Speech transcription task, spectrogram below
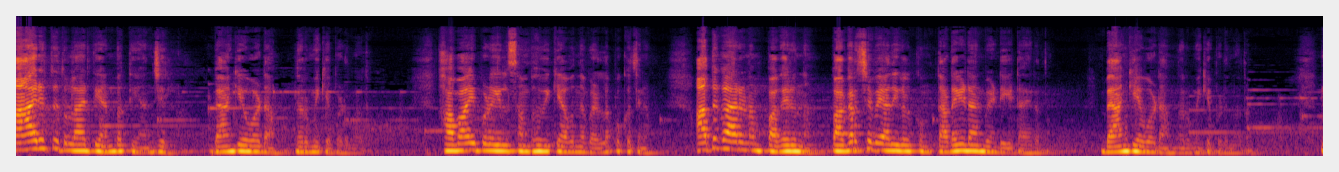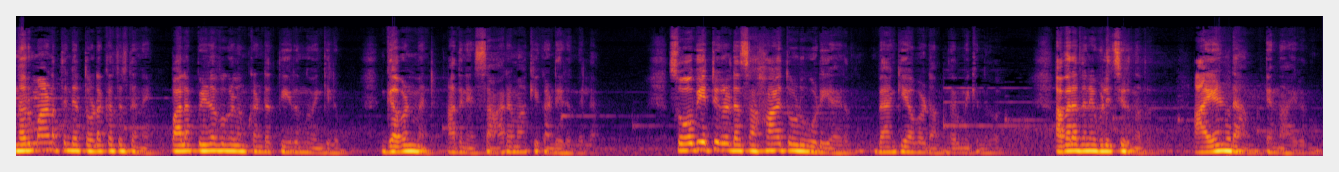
ആയിരത്തി തൊള്ളായിരത്തി അൻപത്തി അഞ്ചിൽ ബാങ്കിയോവ ഡാം നിർമ്മിക്കപ്പെടുന്നത്. ഹവായ് പുഴയിൽ സംഭവിക്കാവുന്ന വെള്ളപ്പൊക്കത്തിനും അത് കാരണം പകരുന്ന പകർച്ചവ്യാധികൾക്കും തടയിടാൻ വേണ്ടിയിട്ടായിരുന്നു ബാങ്കിയോവ ഡാം നിർമ്മിക്കപ്പെടുന്നത്. നിർമ്മാണത്തിന്റെ തുടക്കത്തിൽ തന്നെ പല പിഴവുകളും കണ്ടെത്തിയിരുന്നുവെങ്കിലും ഗവൺമെന്റ് അതിനെ സാരമാക്കി കണ്ടിരുന്നില്ല. സോവിയറ്റുകളുടെ സഹായത്തോടു കൂടിയായിരുന്നു ബാങ്കിയാവോ ഡാം നിർമ്മിക്കുന്നത്. അവരതിനെ വിളിച്ചിരുന്നത് അയൺ ഡാം എന്നായിരുന്നു.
